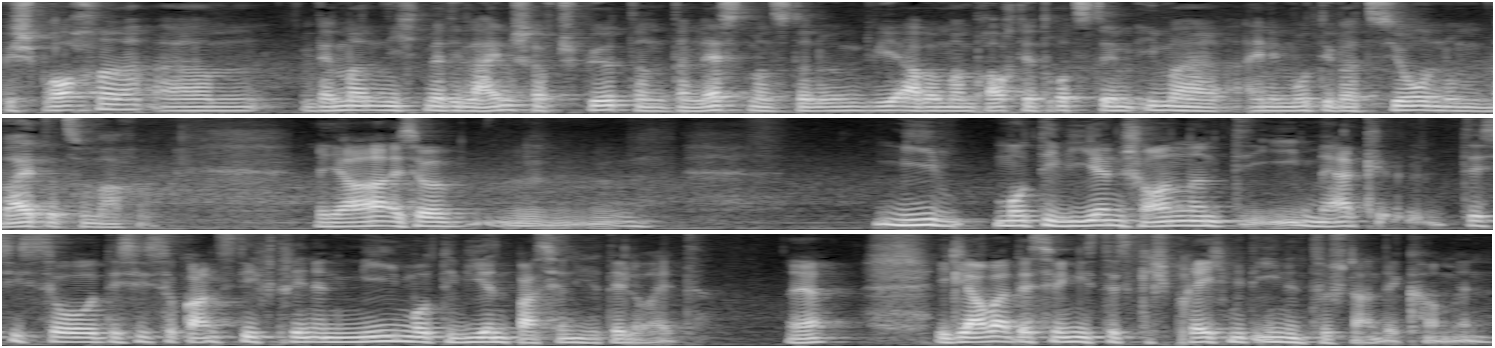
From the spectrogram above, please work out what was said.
besprochen, ähm, wenn man nicht mehr die Leidenschaft spürt, dann, dann lässt man es dann irgendwie, aber man braucht ja trotzdem immer eine Motivation, um weiterzumachen. Ja, also äh, mich motivieren schon und ich merke, das ist so, das ist so ganz tief drinnen, mich motivieren passionierte Leute. Ja? Ich glaube, deswegen ist das Gespräch mit Ihnen zustande gekommen.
